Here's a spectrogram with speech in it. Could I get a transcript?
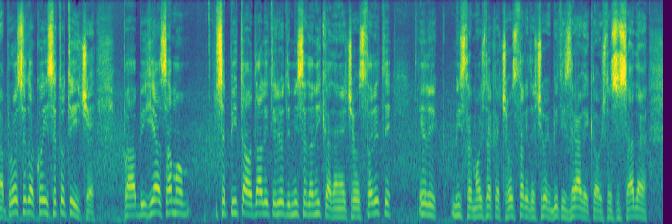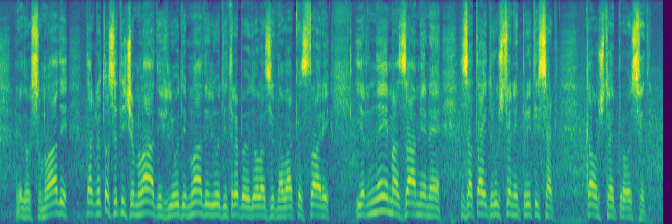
Na prosvjedu koji se to tiče. Pa bih ja samo se pitao da li ti ljudi misle da nikada neće ostvariti ili misle možda kad će ostvariti da će uvijek biti zdravi kao što su sada dok su mladi. Dakle, to se tiče mladih ljudi. Mladi ljudi trebaju dolaziti na ovakve stvari jer nema zamjene za taj društveni pritisak kao što je prosvjed.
